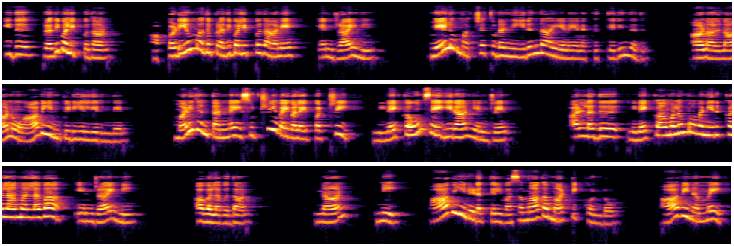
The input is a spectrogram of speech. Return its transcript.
இது பிரதிபலிப்புதான். அப்படியும் அது பிரதிபலிப்பு தானே? என்றாய் நீ. மேலும் அச்சத்துடன் நீ இருந்தாய் என எனக்கு தெரிந்தது. ஆனால் நானோ ஆவியின் பிடியில் இருந்தேன். மனிதன் தன்னை சுற்றியவைகளைப் பற்றி நினைக்கவும் செய்கிறான் என்றேன். அல்லது நினைக்காமலும் அவன் இருக்கலாம் அல்லவா? என்றாய் நீ. அவ்வளவுதான். நான் நீ ஆவியினிடத்தில் வசமாக மாட்டிக்கொண்டோம். ஆவி நம்மை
